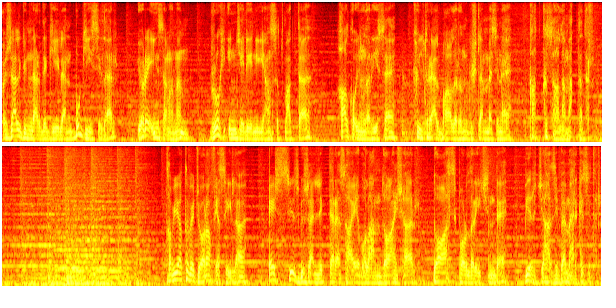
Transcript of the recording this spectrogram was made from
özel günlerde giyilen bu giysiler yöre insanının ruh inceliğini yansıtmakta, halk oyunları ise kültürel bağların güçlenmesine katkı sağlamaktadır. Tabiatı ve coğrafyasıyla eşsiz güzelliklere sahip olan Doğanşar, doğa sporları içinde bir cazibe merkezidir.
